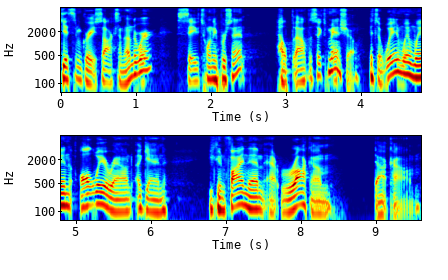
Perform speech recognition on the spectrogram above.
Get some great socks and underwear, save 20%, help out the Sixth Man Show. It's a win win win all the way around. Again, you can find them at RockEm.com.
